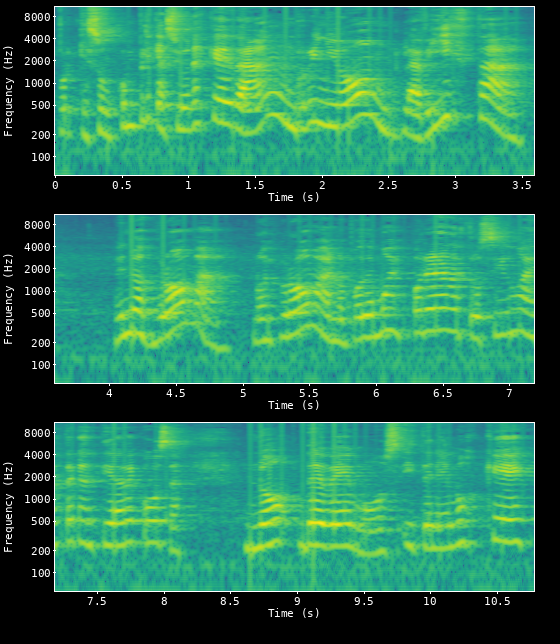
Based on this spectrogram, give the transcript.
porque son complicaciones que dan un riñón, la vista. No es broma, no es broma, no podemos exponer a nuestros hijos a esta cantidad de cosas. No debemos y tenemos que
